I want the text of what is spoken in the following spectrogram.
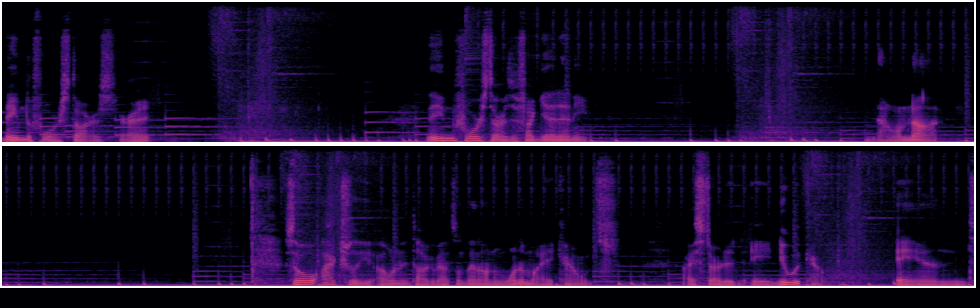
Name the four stars, alright? Name the four stars if I get any. No, I'm not. So, actually, I wanted to talk about something. On one of my accounts, I started a new account. And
